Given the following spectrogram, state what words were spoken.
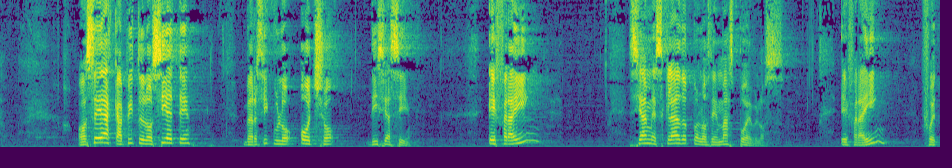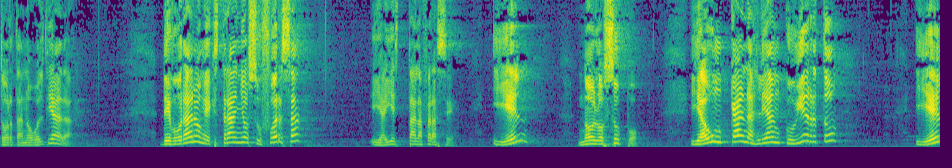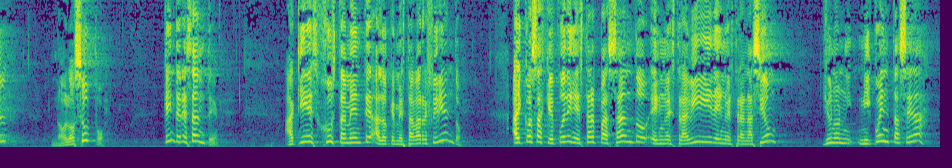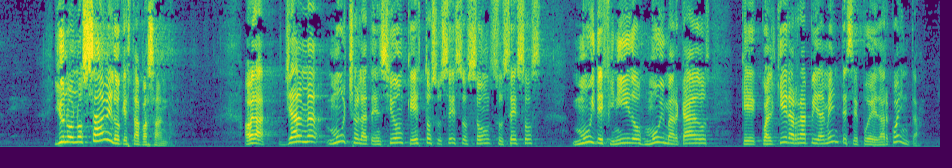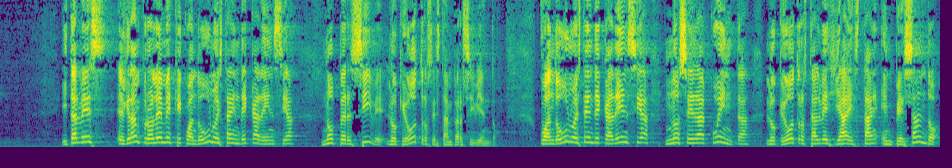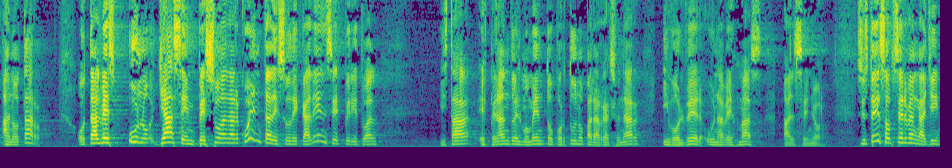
Oseas capítulo 7, versículo 8, dice así. Efraín se ha mezclado con los demás pueblos Efraín fue torta no volteada. Devoraron extraños su fuerza y ahí está la frase. Y él no lo supo. Y aún canas le han cubierto y él no lo supo. Qué interesante. Aquí es justamente a lo que me estaba refiriendo. Hay cosas que pueden estar pasando en nuestra vida, en nuestra nación, y uno ni, ni cuenta se da y uno no sabe lo que está pasando. Ahora, llama mucho la atención que estos sucesos son sucesos muy definidos, muy marcados, que cualquiera rápidamente se puede dar cuenta. Y tal vez el gran problema es que cuando uno está en decadencia, no percibe lo que otros están percibiendo. Cuando uno está en decadencia, no se da cuenta lo que otros tal vez ya están empezando a notar. O tal vez uno ya se empezó a dar cuenta de su decadencia espiritual y está esperando el momento oportuno para reaccionar y volver una vez más al Señor. Si ustedes observan allí,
